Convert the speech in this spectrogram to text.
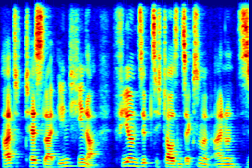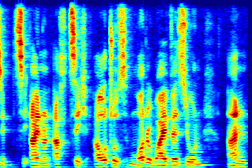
hat Tesla in China 74.681 Autos Model Y-Version an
